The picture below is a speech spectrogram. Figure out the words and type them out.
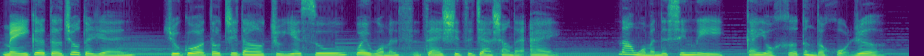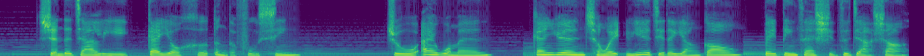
每一个得救的人，如果都知道主耶稣为我们死在十字架上的爱，那我们的心里该有何等的火热，神的家里该有何等的复兴。主爱我们，甘愿成为逾越节的羊羔，被钉在十字架上。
